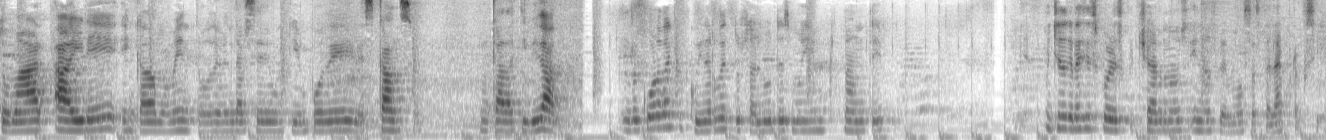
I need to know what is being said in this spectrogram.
tomar aire en cada momento, deben darse un tiempo de descanso en cada actividad. Recuerda que cuidar de tu salud es muy importante. Muchas gracias por escucharnos y nos vemos hasta la próxima.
